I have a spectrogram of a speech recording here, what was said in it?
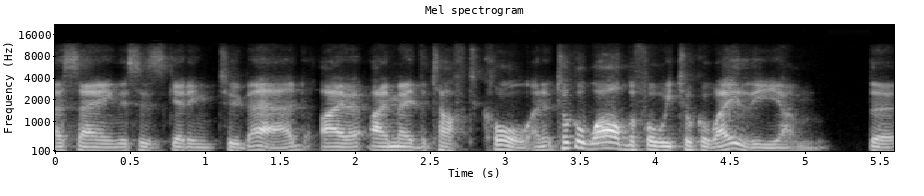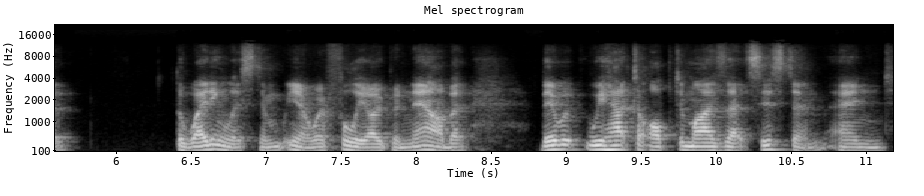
are saying this is getting too bad. I, I made the tough call. And it took a while before we took away the, um, the, the waiting list and, you know, we're fully open now, but there, we had to optimize that system. And,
